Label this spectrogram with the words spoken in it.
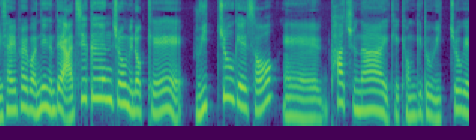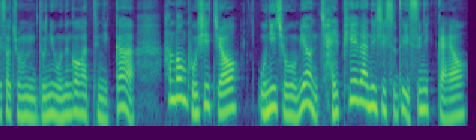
2418번님, 근데 아직은 좀 이렇게 위쪽에서, 예, 파주나 이렇게 경기도 위쪽에서 좀 눈이 오는 것 같으니까 한번 보시죠. 운이 좋으면 잘 피해 다니실 수도 있으니까요.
